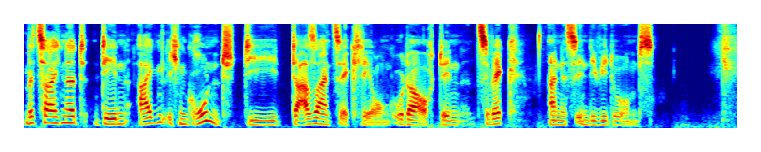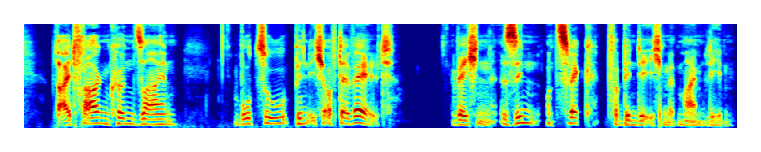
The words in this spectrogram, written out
bezeichnet den eigentlichen Grund, die Daseinserklärung oder auch den Zweck eines Individuums. Leitfragen können sein, wozu bin ich auf der Welt? Welchen Sinn und Zweck verbinde ich mit meinem Leben?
